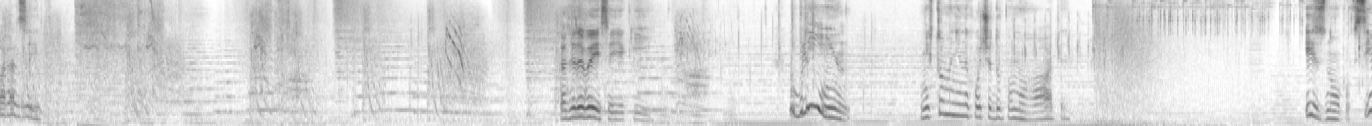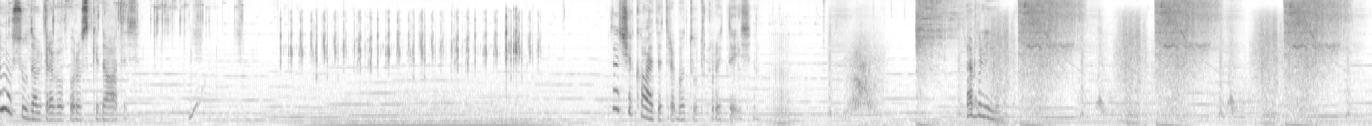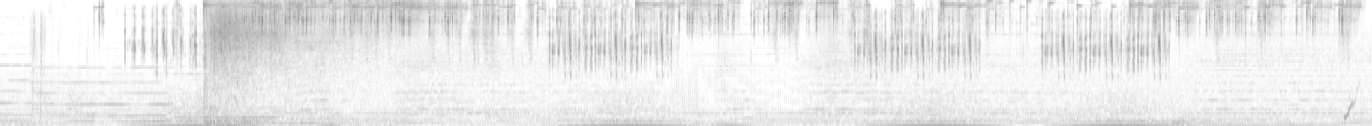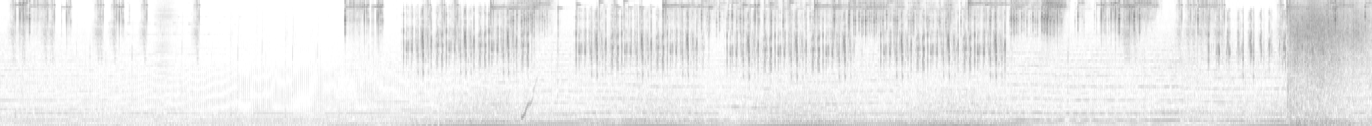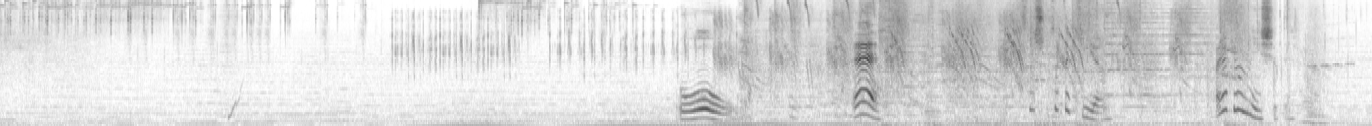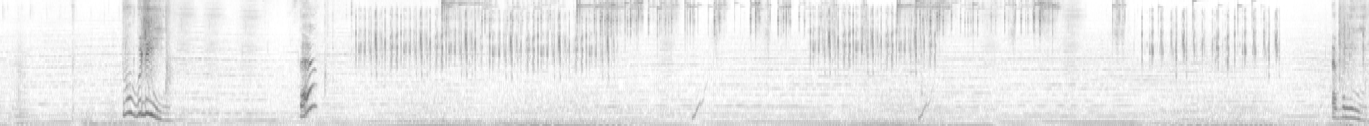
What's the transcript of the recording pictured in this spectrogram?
Паразит. Та ти дивися, який. Ну, блін. Ніхто мені не хоче допомагати. І знову всім усюдам треба порозкидатись. Та чекайте, треба тут пройтися. Та блін. Oh. É. Deixa tudo aqui, ó. Olha é pra mim, Chita. Nubli. Tá? Evelyn.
